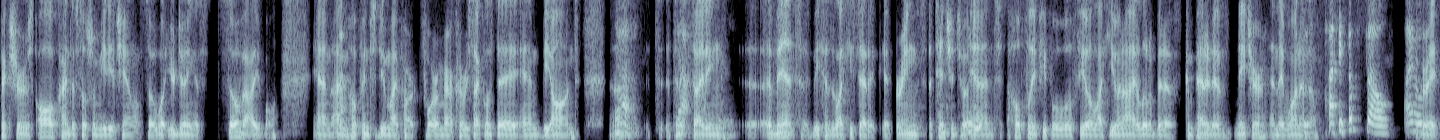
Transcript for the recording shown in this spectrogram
pictures all kinds of social media channels so what you're doing is so valuable and i'm hoping to do my part for america recycles day and beyond uh, yeah. Uh, it's, it's an yeah, exciting absolutely. event because like you said it, it brings attention to it mm-hmm. and hopefully people will feel like you and i a little bit of competitive nature and they want to know i hope so i hope great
